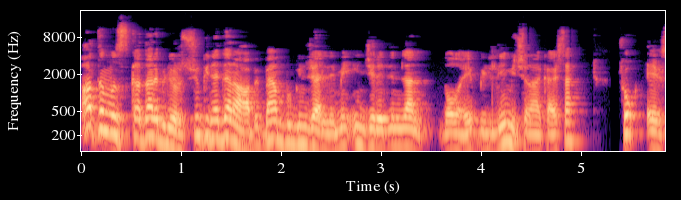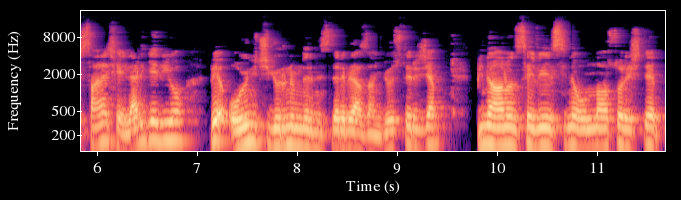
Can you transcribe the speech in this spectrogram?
Adımız kadar biliyoruz. Çünkü neden abi? Ben bu güncellemeyi incelediğimden dolayı bildiğim için arkadaşlar çok efsane şeyler geliyor ve oyun içi görünümlerini sizlere birazdan göstereceğim. Binanın seviyesini ondan sonra işte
